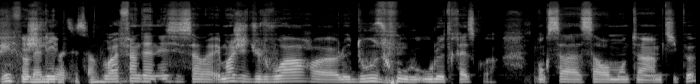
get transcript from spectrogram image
Et fin d'année, c'est ça Ouais, fin d'année, c'est ça, ouais. Et moi, j'ai dû le voir euh, le 12 ou, le 13, quoi. Donc ça, ça remonte un, petit peu.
